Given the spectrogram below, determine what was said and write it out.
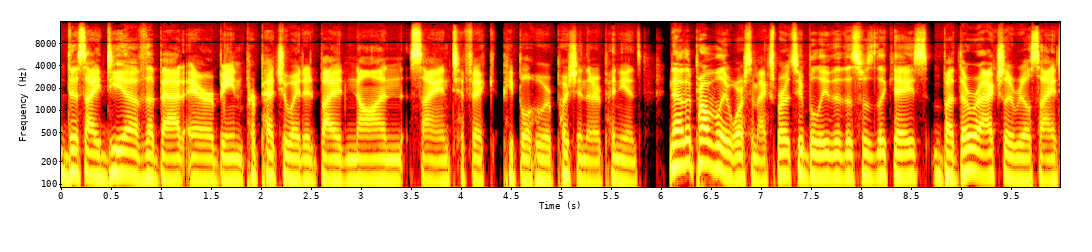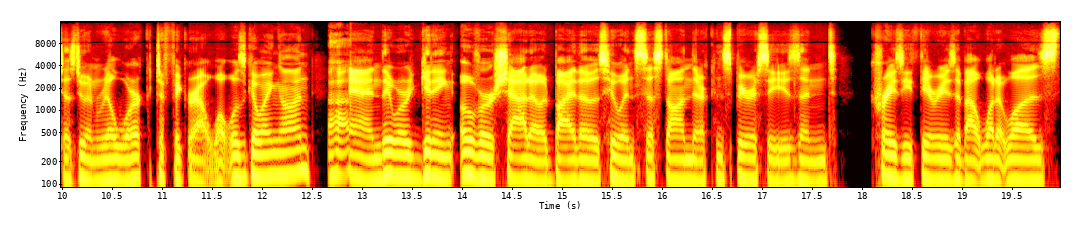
this idea of the bad air being perpetuated by non-scientific people who are pushing their opinions. Now, there probably were some experts who believed that this was the case, but there were actually real scientists doing real work to figure out what was going on Uh-huh. and they were getting overshadowed by those who insist on their conspiracies and crazy theories about what it was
